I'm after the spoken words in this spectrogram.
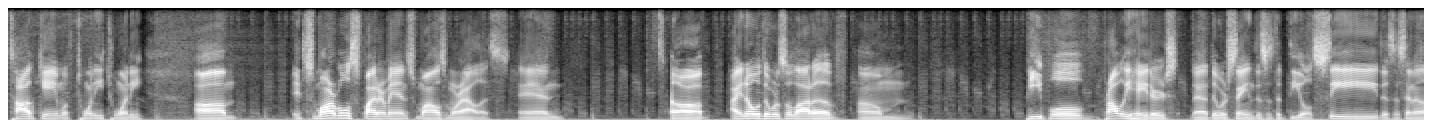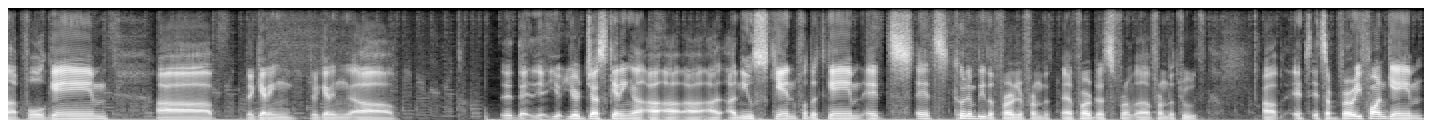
top game of 2020. Um, it's Marvel Spider-Man's Miles Morales, and uh, I know there was a lot of um, people, probably haters, that they were saying this is the DLC, this isn't a full game. Uh, they're getting, they're getting. Uh, you're just getting a, a, a, a, new skin for the game. It's it's couldn't be the further from the uh, furthest from uh, from the truth. Uh, it's it's a very fun game.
